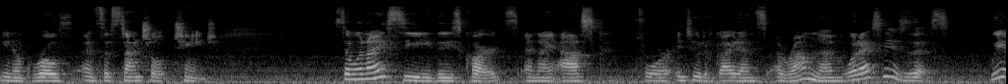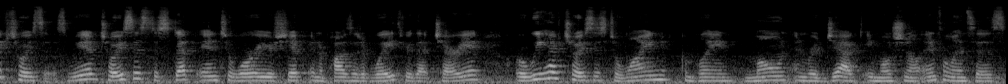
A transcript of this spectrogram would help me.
you know, growth and substantial change. So when I see these cards and I ask for intuitive guidance around them, what I see is this we have choices. We have choices to step into warriorship in a positive way through that chariot, or we have choices to whine, complain, moan, and reject emotional influences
